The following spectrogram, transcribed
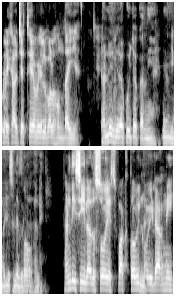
ਮੇਰੇ ਖਿਆਲ ਚ ਇੱਥੇ ਅਵੇਲੇਬਲ ਹੁੰਦਾ ਹੀ ਹੈ। ਠੰਡੀ ਜੀਰਾ ਕੋਈ ਚੱਕਰ ਨਹੀਂ ਹੈ ਜਿਵੇਂ ਮਰਜ਼ੀ ਸਲੇ ਬੈਠਾ ਥੱਲੇ। ਠੰਡੀ ਸੀਲ ਦੱਸੋ ਇਸ ਪੱਖ ਤੋਂ ਵੀ ਕੋਈ ਡਰ ਨਹੀਂ।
